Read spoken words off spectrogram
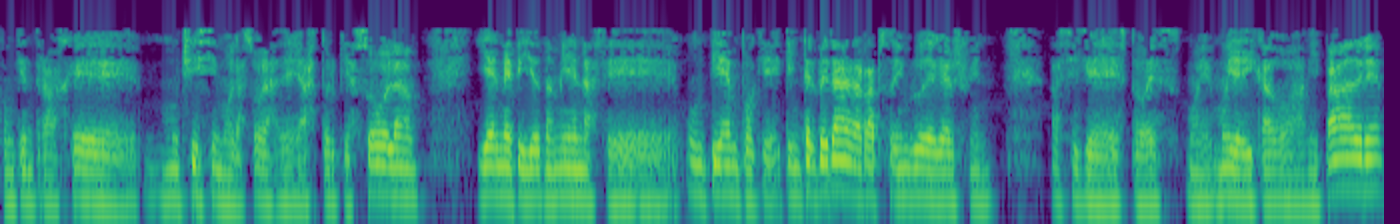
con quien trabajé muchísimo las obras de Astor Piazzolla, y él me pidió también hace un tiempo que, que interpretara la Rhapsody in Blue de Gershwin. Así que esto es muy, muy dedicado a mi padre.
